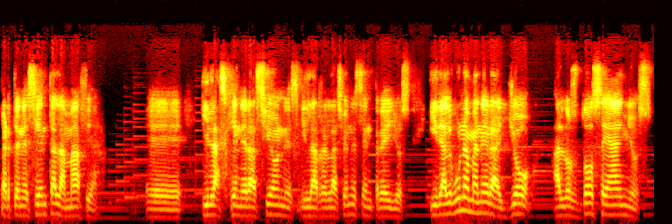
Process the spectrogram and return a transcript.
perteneciente a la mafia, eh, y las generaciones y las relaciones entre ellos. Y de alguna manera yo, a los 12 años,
